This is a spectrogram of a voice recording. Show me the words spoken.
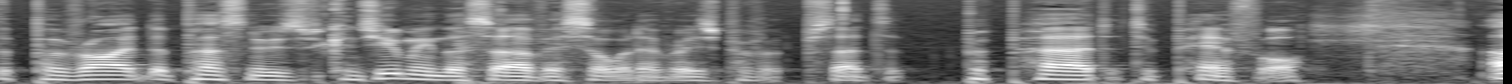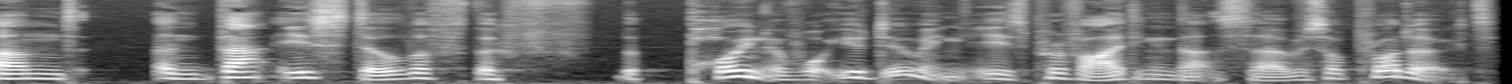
the provide the person who's consuming the service or whatever is prepared to, prepared to pay for, and and that is still the, f- the f- the point of what you're doing is providing that service or product,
